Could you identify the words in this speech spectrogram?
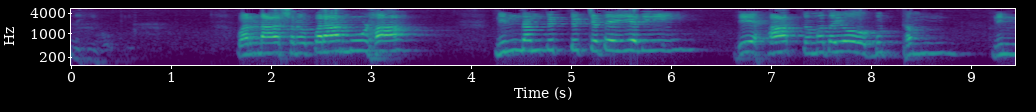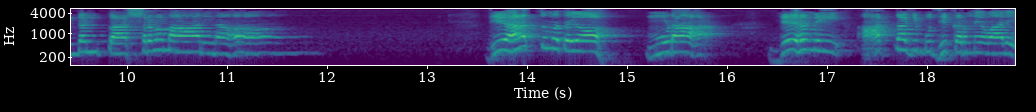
नहीं होगी। वर्णाश्रम परामूढ़ा निंदन वित्युच्यते यदि देहात्मदयो बुद्धम निंदन आश्रम मानिन देहात्मदयो मूढ़ा। देह में ही आत्मा की बुद्धि करने वाले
